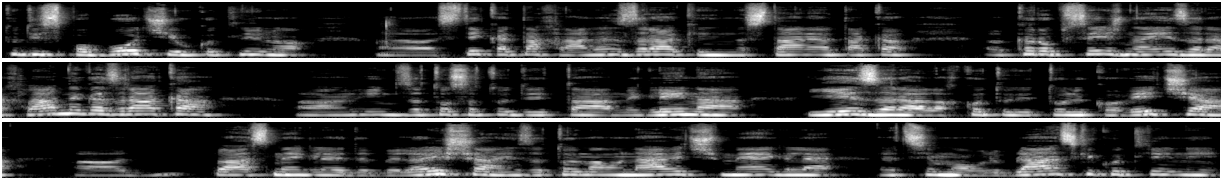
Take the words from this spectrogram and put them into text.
tudi s pobočji v kotlino uh, steka ta hladen zrak in nastanejo taka uh, kar obsežna jezera hladnega zraka, um, in zato so tudi ta meglena jezera lahko tudi toliko večja. Uh, plas megle je debelejša in zato imamo največ megle, recimo v Ljubljanski kotlini,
